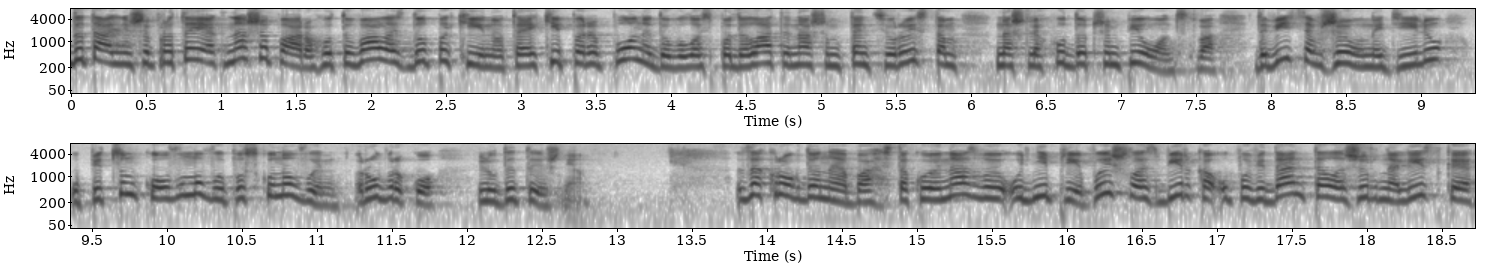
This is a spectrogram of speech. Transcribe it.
Детальніше про те, як наша пара готувалась до Пекіну та які перепони довелось подолати нашим танцюристам на шляху до чемпіонства. Дивіться вже у неділю у підсумковому випуску новин рубрику Люди тижня. За крок до неба з такою назвою у Дніпрі вийшла збірка оповідань тележурналістки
